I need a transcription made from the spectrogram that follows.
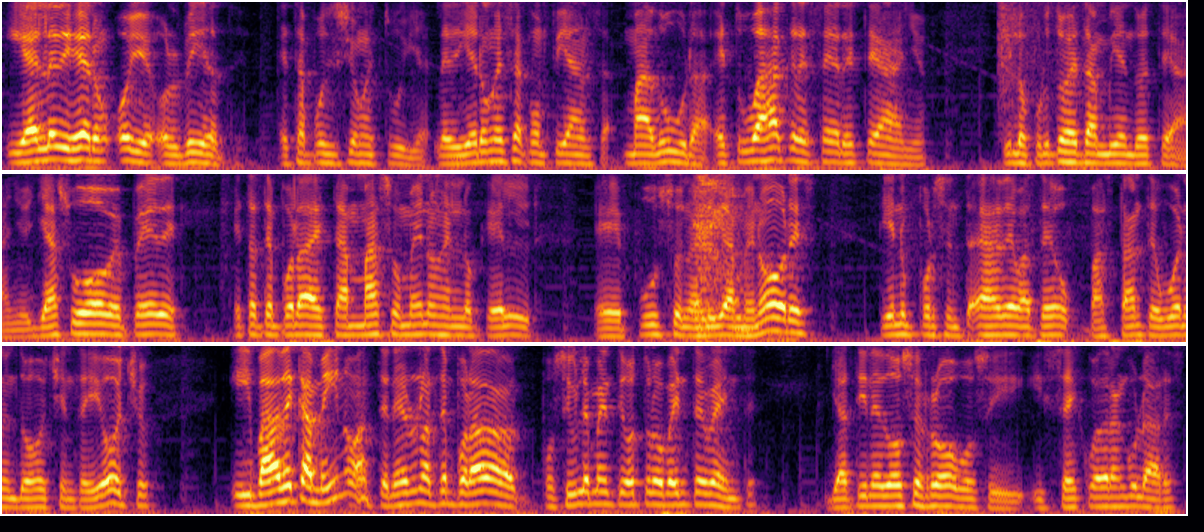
Y a él le dijeron, oye, olvídate, esta posición es tuya. Le dieron esa confianza, madura, eh, tú vas a crecer este año y los frutos están viendo este año. Ya su OVP de esta temporada está más o menos en lo que él eh, puso en las ligas menores. Tiene un porcentaje de bateo bastante bueno en 2.88. Y va de camino a tener una temporada, posiblemente otro 2020. Ya tiene 12 robos y, y 6 cuadrangulares.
